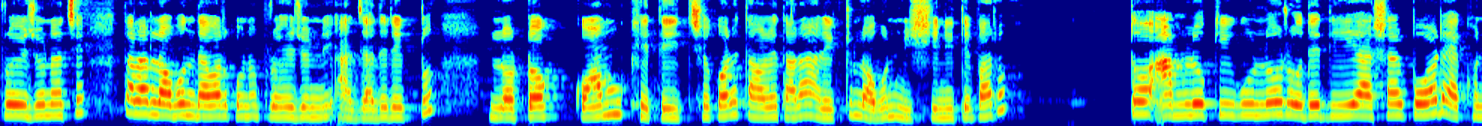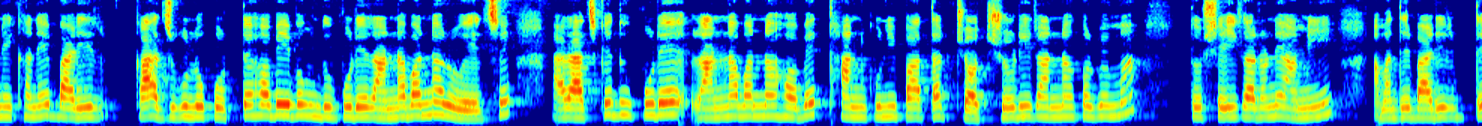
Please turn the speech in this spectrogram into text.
প্রয়োজন আছে, তারা লবণ দেওয়ার কোনো প্রয়োজন নেই। আর যাদের একটু ল- টক কম খেতে ইচ্ছে করে, তাহলে তারা আর একটু লবণ মিশিয়ে নিতে পারো। তো আমলকিগুলো রোদে দিয়ে আসার পর এখন এখানে বাড়ির কাজগুলো করতে হবে এবং দুপুরে রান্নাবান্না রয়েছে। আর আজকে দুপুরে রান্নাবান্না হবে থানকুনি পাতার চচ্চড়ি রান্না করবে মা। তো সেই কারণে আমি আমাদের বাড়িতে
